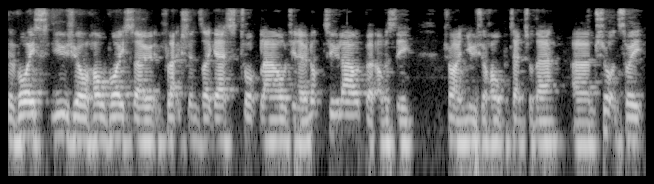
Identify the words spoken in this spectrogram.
the voice, use your whole voice, so inflections, I guess. Talk loud, you know, not too loud, but obviously try and use your whole potential there. Um, short and sweet.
